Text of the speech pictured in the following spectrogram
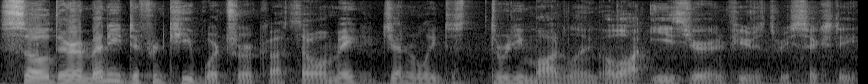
So there are many different keyboard shortcuts that will make generally just 3D modeling a lot easier in Fusion 360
